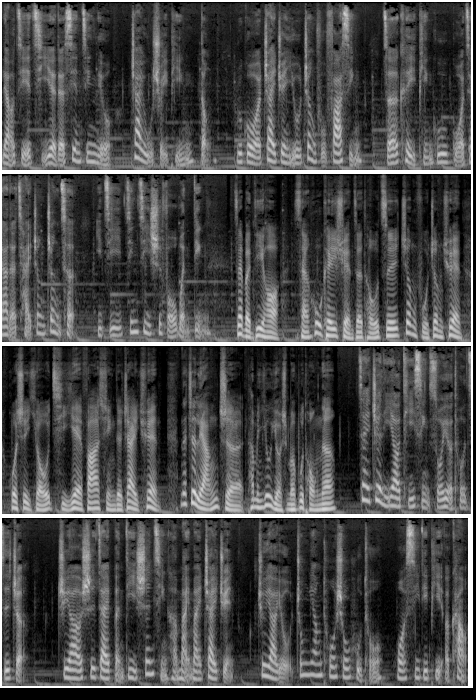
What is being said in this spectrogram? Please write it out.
了解企业的现金流、债务水平等。如果债券由政府发行，则可以评估国家的财政政策以及经济是否稳定。在本地哈，散户可以选择投资政府证券或是由企业发行的债券。那这两者他们又有什么不同呢？在这里要提醒所有投资者，只要是在本地申请和买卖债券，就要有中央托收户头或 CDP account。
